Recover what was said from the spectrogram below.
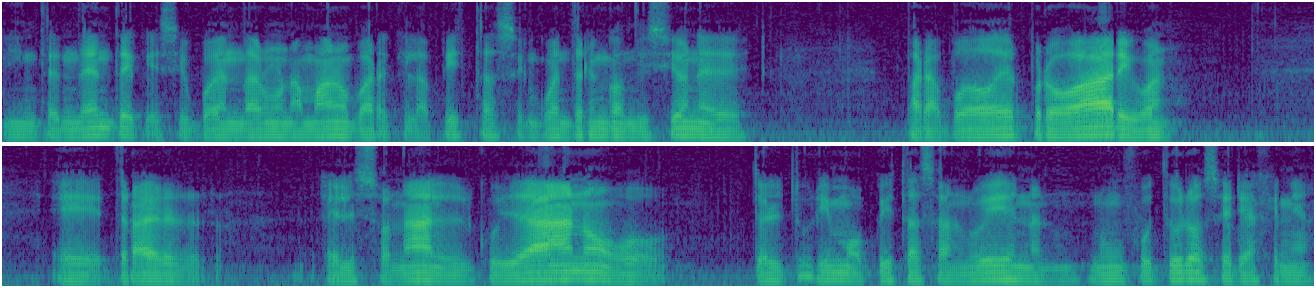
intendente que si pueden dar una mano para que la pista se encuentre en condiciones para poder probar y bueno, eh, traer el zonal cuyano o del turismo Pista San Luis en, un futuro sería genial.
